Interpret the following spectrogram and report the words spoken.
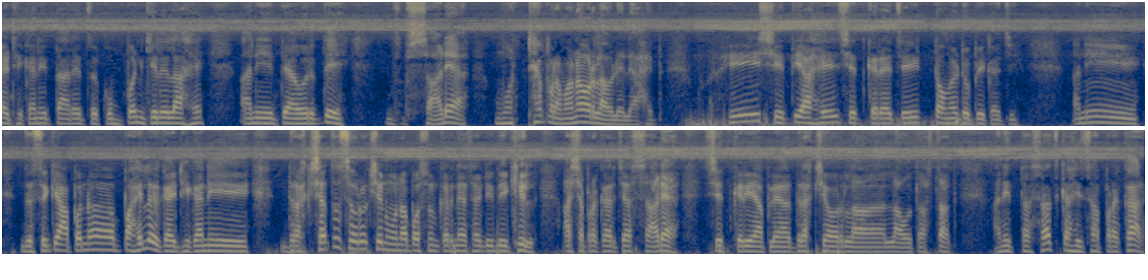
या ठिकाणी तारेचं कुंपण केलेलं आहे आणि त्यावरती साड्या मोठ्या प्रमाणावर लावलेल्या आहेत. ही शेती आहे शेतकऱ्याची टोमॅटो पिकाची. आणि जसं की आपण पाहिलं काही ठिकाणी द्राक्षाचं संरक्षण उन्हापासून करण्यासाठी देखील अशा प्रकारच्या साड्या शेतकरी आपल्या द्राक्षावर ला लावत असतात. आणि तसाच काहीसा प्रकार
